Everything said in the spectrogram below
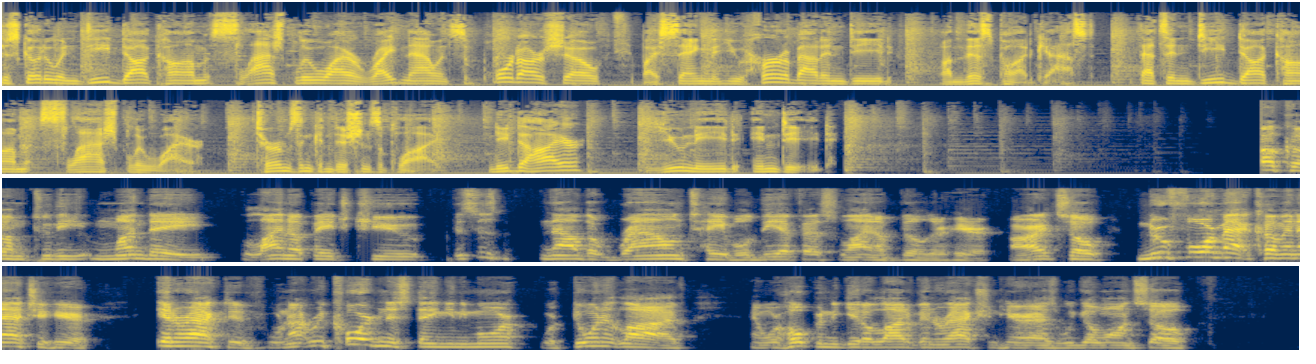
Just go to Indeed.com slash BlueWire right now and support our show by saying that you heard about Indeed on this podcast. That's Indeed.com slash BlueWire. Terms and conditions apply. Need to hire? You need Indeed. Welcome to the Monday Lineup HQ. This is now the round table DFS lineup builder here. All right. So, new format coming at you here interactive. We're not recording this thing anymore. We're doing it live, and we're hoping to get a lot of interaction here as we go on. So,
